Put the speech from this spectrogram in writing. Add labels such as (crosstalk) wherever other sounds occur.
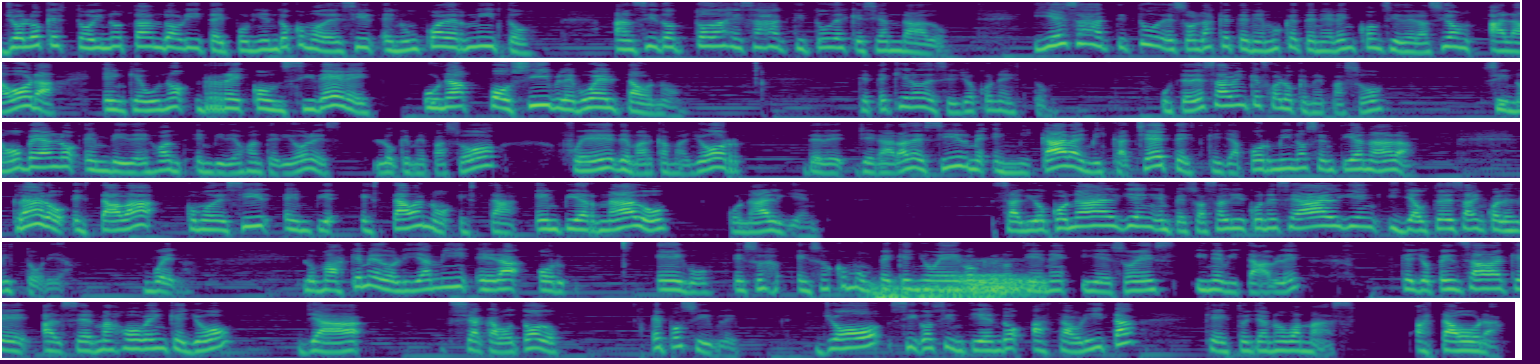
Yo lo que estoy notando ahorita y poniendo como decir en un cuadernito han sido todas esas actitudes que se han dado. Y esas actitudes son las que tenemos que tener en consideración a la hora en que uno reconsidere una posible vuelta o no. ¿Qué te quiero decir yo con esto? Ustedes saben qué fue lo que me pasó. Si no, véanlo en en videos anteriores. Lo que me pasó fue de marca mayor, de llegar a decirme en mi cara, en mis cachetes, que ya por mí no sentía nada. Claro, estaba, como decir, estaba, no, está empiernado con alguien salió con alguien, empezó a salir con ese alguien y ya ustedes saben cuál es la historia. Bueno, lo más que me dolía a mí era ego. Eso, eso es como un pequeño ego que uno tiene y eso es inevitable. Que yo pensaba que al ser más joven que yo, ya se acabó todo. Es posible. Yo sigo sintiendo hasta ahorita que esto ya no va más. Hasta ahora.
